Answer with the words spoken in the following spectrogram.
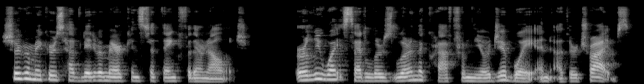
Sugar makers have Native Americans to thank for their knowledge. Early white settlers learned the craft from the Ojibwe and other tribes.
